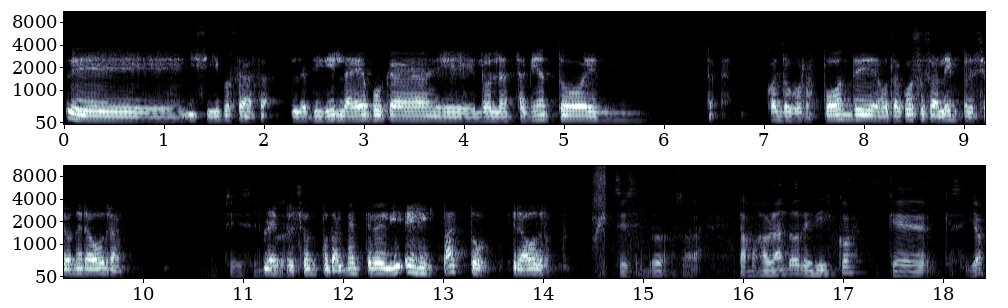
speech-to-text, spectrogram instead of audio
Eh, y sí, pues, o sea, vivir la época, eh, los lanzamientos en, cuando corresponde a otra cosa, o sea, la impresión era otra. Sí, La duda. impresión totalmente, era el, el impacto era otro. Sí, sin duda. O sea, estamos hablando de discos que, qué sé yo,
